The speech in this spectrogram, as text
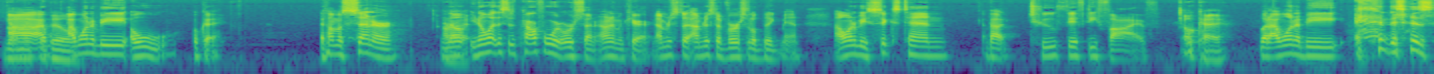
you Uh, build. I, want to be. Oh, okay. If I'm a center, no, All right. you know what? This is power forward or center. I don't even care. I'm just a, I'm just a versatile big man. I want to be six ten, about two fifty five. okay. But I want to be. this is.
